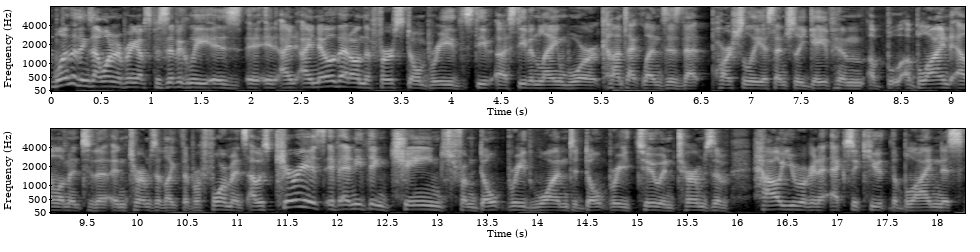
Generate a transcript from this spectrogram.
one of the things I wanted to bring up specifically is i I, I know that on the first Don't Breathe, Steve, uh, Stephen Lang wore contact lenses that partially essentially gave him a, bl- a blind element to the in terms of like the performance. I was curious if anything changed from Don't Breathe 1 to Don't Breathe 2 in terms of how you were going to execute the blindness.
